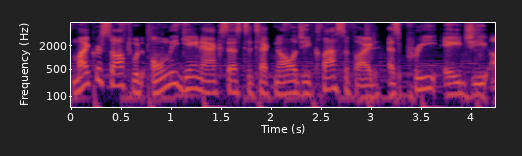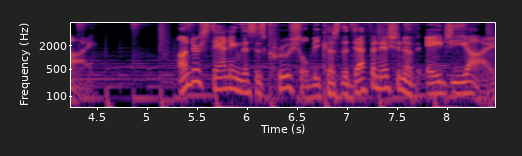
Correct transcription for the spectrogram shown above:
Microsoft would only gain access to technology classified as pre-AGI, Understanding this is crucial because the definition of AGI,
